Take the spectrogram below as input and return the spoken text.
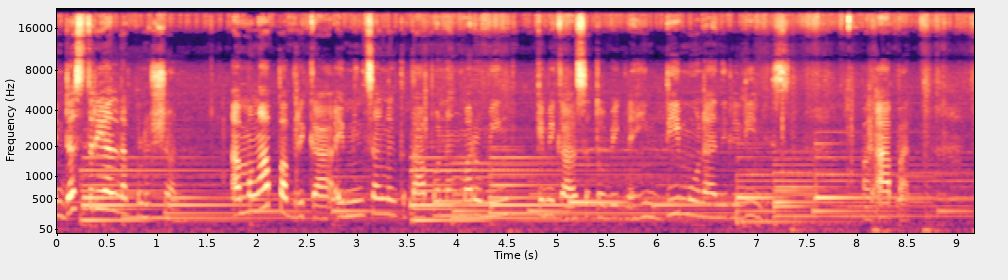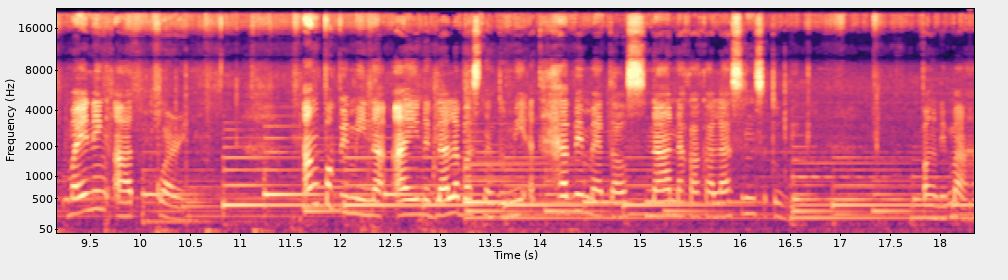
industrial na polusyon. Ang mga pabrika ay minsang nagtatapon ng maruming kemikal sa tubig na hindi muna nililinis. Pang-apat, mining at quarrying. Ang pagmimina ay naglalabas ng dumi at heavy metals na nakakalason sa tubig. Panglima,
